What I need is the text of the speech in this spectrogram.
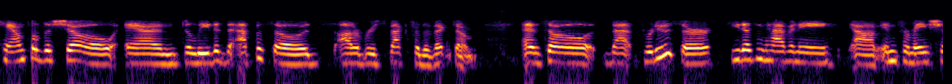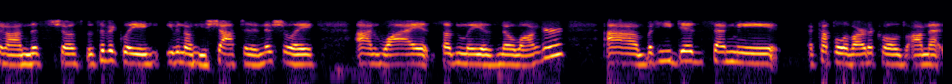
canceled the show and deleted the episodes out of respect for the victim. And so that producer, he doesn't have any um, information on this show specifically, even though he shopped it initially, on why it suddenly is no longer. Um, but he did send me a couple of articles on that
